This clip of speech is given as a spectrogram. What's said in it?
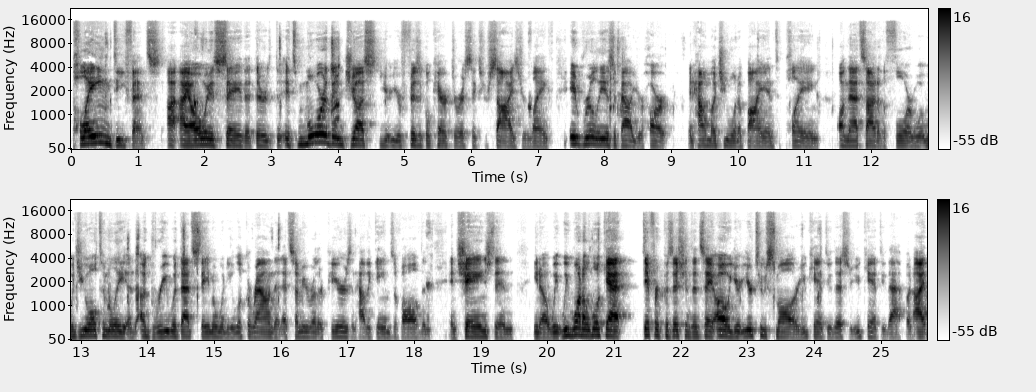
playing defense, I, I, always say that there's it's more than just your, your physical characteristics, your size, your length. It really is about your heart and how much you want to buy into playing on that side of the floor. Would you ultimately agree with that statement when you look around at, at some of your other peers and how the game's evolved and, and changed? And, you know, we, we want to look at different positions and say, oh, you're, you're too small or you can't do this or you can't do that. But I,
